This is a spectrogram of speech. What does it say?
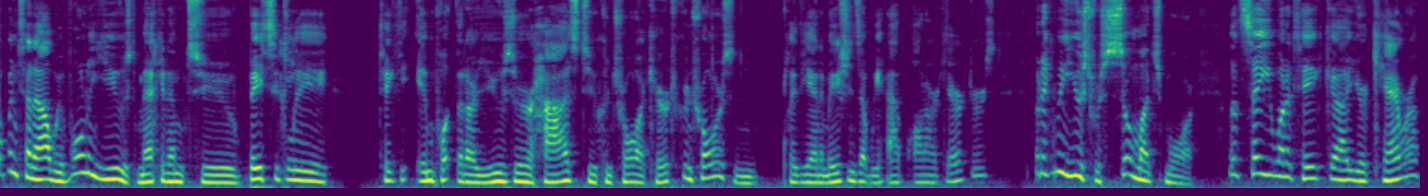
up until now, we've only used Mecanim to basically take the input that our user has to control our character controllers and play the animations that we have on our characters. But it can be used for so much more. Let's say you want to take uh, your camera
